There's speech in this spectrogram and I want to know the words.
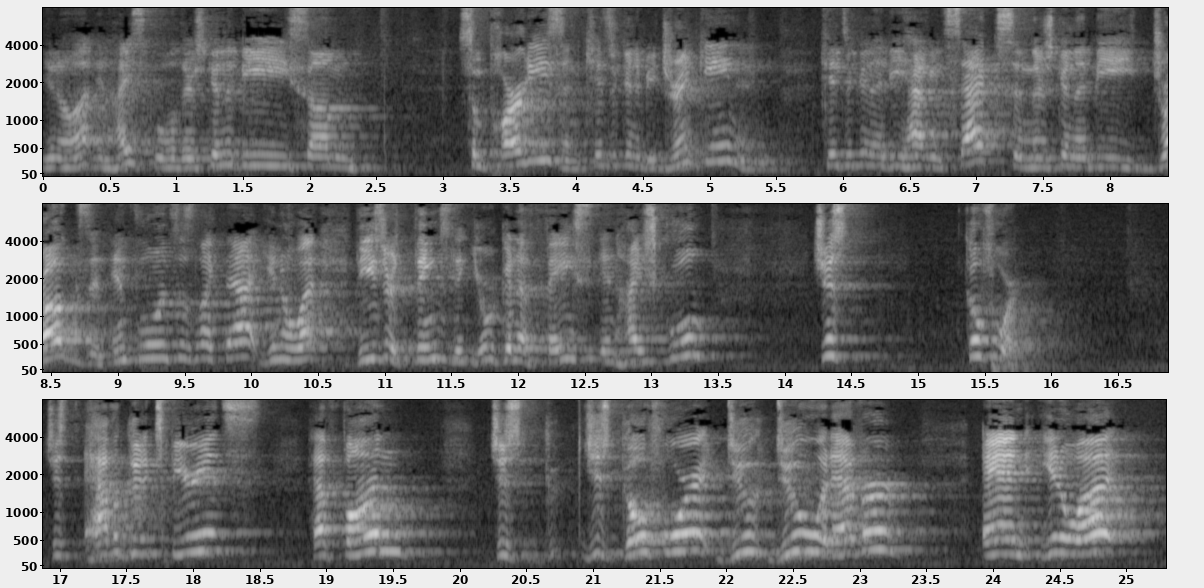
you know, what? in high school, there's going to be some, some parties, and kids are going to be drinking, and kids are going to be having sex, and there's going to be drugs and influences like that. You know what? These are things that you're going to face in high school. Just go for it. Just have a good experience. have fun, just, just go for it, do, do whatever. And you know what?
